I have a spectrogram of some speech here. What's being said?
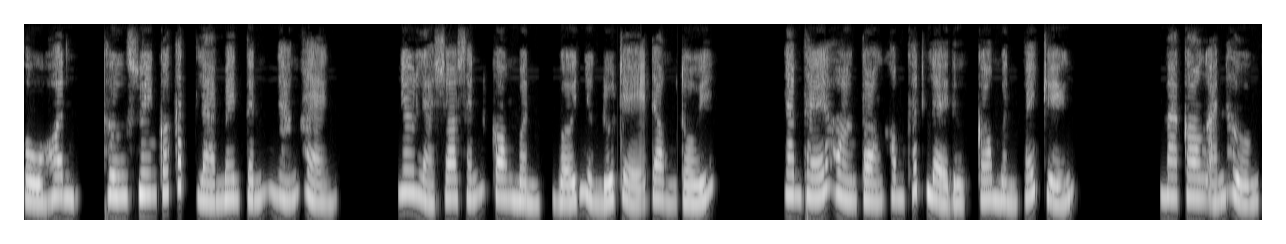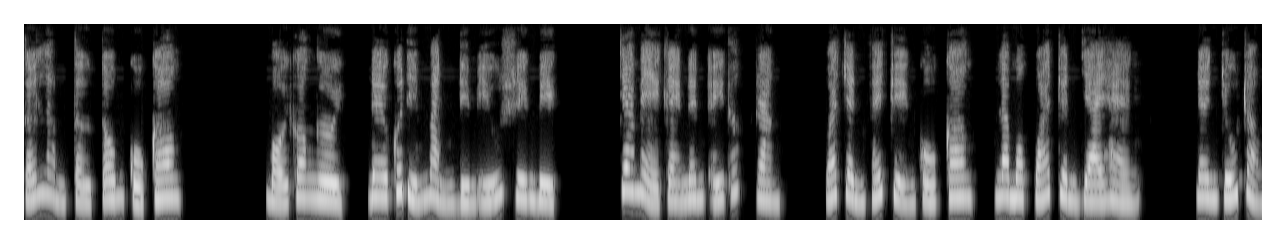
phụ huynh thường xuyên có cách làm mang tính ngắn hạn, như là so sánh con mình với những đứa trẻ đồng tuổi. Làm thế hoàn toàn không khích lệ được con mình phát triển, mà còn ảnh hưởng tới lòng tự tôn của con. Mỗi con người đều có điểm mạnh điểm yếu riêng biệt. Cha mẹ càng nên ý thức rằng quá trình phát triển của con là một quá trình dài hạn nên chú trọng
